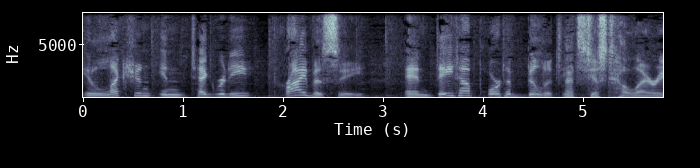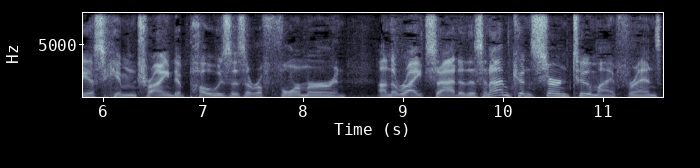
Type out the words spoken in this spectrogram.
election integrity, privacy, and data portability. That's just hilarious. Him trying to pose as a reformer and on the right side of this. And I'm concerned too, my friends.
